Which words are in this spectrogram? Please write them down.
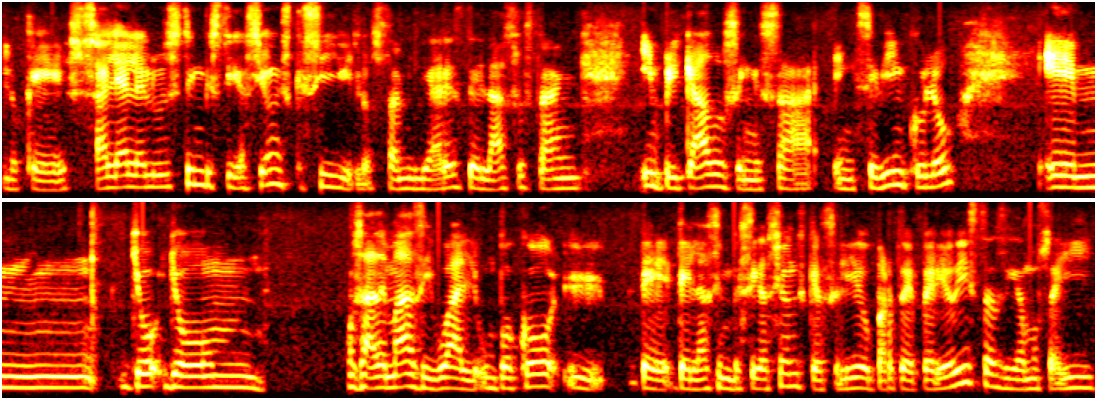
lo que sale a la luz de esta investigación es que sí, los familiares de Lazo están implicados en, esa, en ese vínculo. Em, yo, yo o sea, además, igual, un poco de, las investigaciones que han salido parte de periodistas, digamos, ahí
